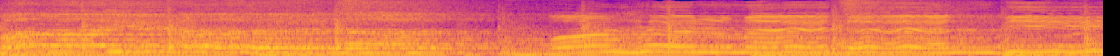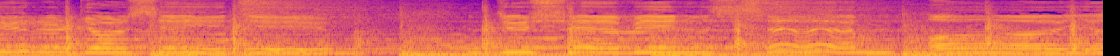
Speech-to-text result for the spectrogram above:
bayrağına. Ah ölmeden bir görseydim Düşebilsem aya.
